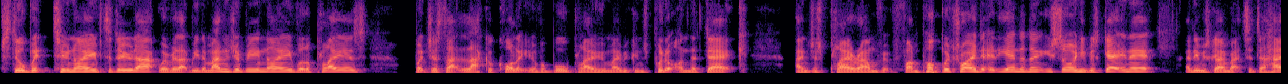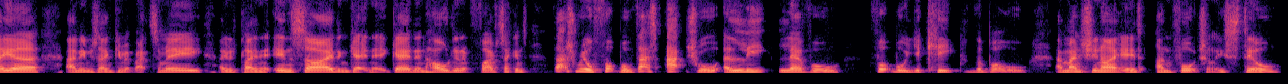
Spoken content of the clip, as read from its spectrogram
still a bit too naive to do that, whether that be the manager being naive or the players, but just that lack of quality of a ball player who maybe can just put it on the deck and just play around with it for fun. Pogba tried it at the end, and then you saw he was getting it, and he was going back to De Gea, and he was saying, "Give it back to me," and he was playing it inside and getting it again and holding it for five seconds. That's real football. That's actual elite level football. You keep the ball, and Manchester United, unfortunately, still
